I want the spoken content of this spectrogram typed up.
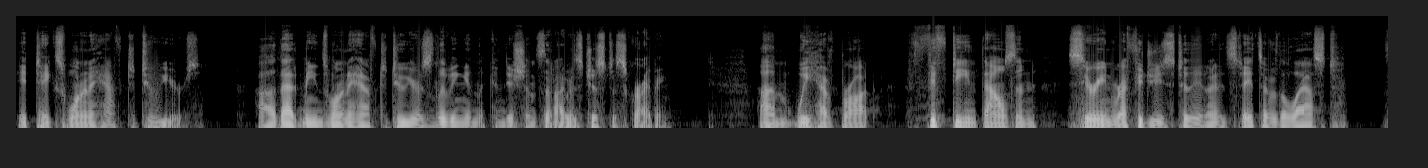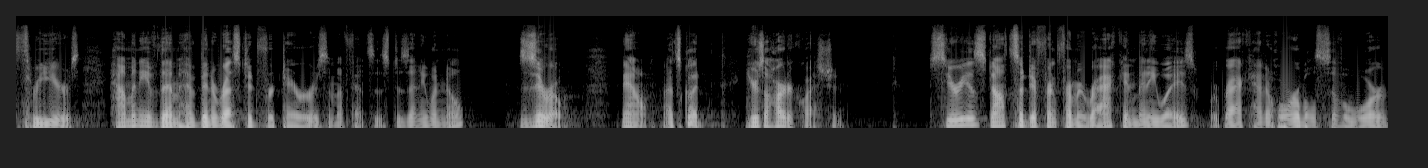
it takes one and a half to two years. Uh, that means one and a half to two years living in the conditions that I was just describing. Um, we have brought 15,000 Syrian refugees to the United States over the last three years. How many of them have been arrested for terrorism offenses? Does anyone know? Zero. Now, that's good. Here's a harder question. Syria's not so different from Iraq in many ways. Iraq had a horrible civil war.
